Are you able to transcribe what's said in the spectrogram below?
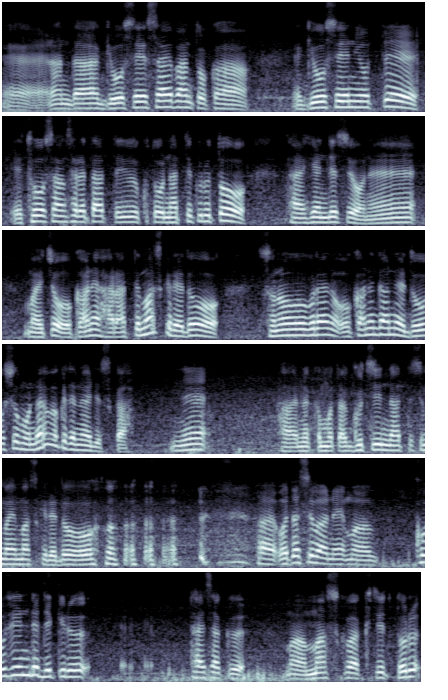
えーなんだ、行政裁判とか、行政によって倒産されたっていうことになってくると大変ですよね。まあ一応お金払ってますけれど、そのぐらいのお金だね、どうしようもないわけじゃないですか。ね。はい、なんかまた愚痴になってしまいますけれど、はい、私はね、まあ、個人でできるえ対策、まあ、マスクはきちっと取る、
